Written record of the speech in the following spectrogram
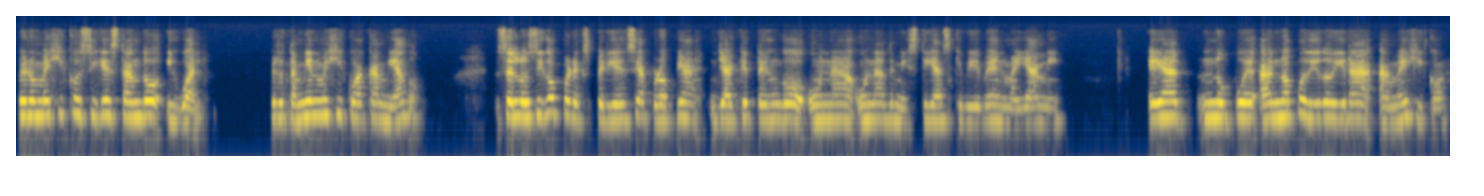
Pero México sigue estando igual, pero también México ha cambiado. Se los digo por experiencia propia, ya que tengo una, una de mis tías que vive en Miami ella no, puede, ah, no ha podido ir a, a México.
